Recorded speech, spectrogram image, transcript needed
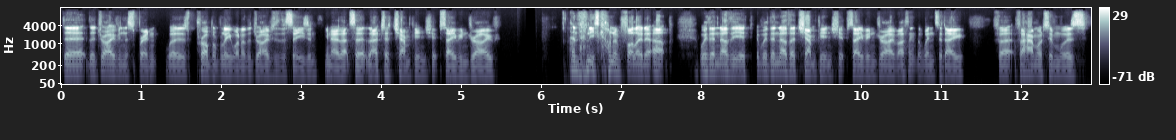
the the drive in the sprint was probably one of the drives of the season. You know, that's a that's a championship saving drive. And then he's gone and followed it up with another with another championship saving drive. I think the win today for, for Hamilton was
